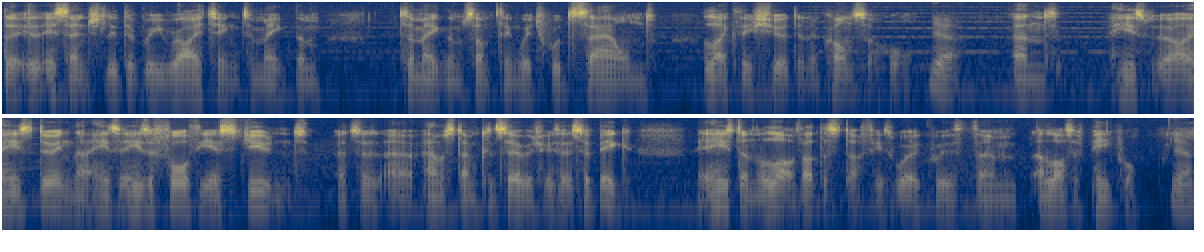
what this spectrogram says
the essentially the rewriting to make them, to make them something which would sound like they should in a concert hall yeah. and he's uh, he's doing that. He's he's a fourth year student at a, Amsterdam Conservatory, so it's a big. He's done a lot of other stuff. He's worked with um, a lot of people. Yeah.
